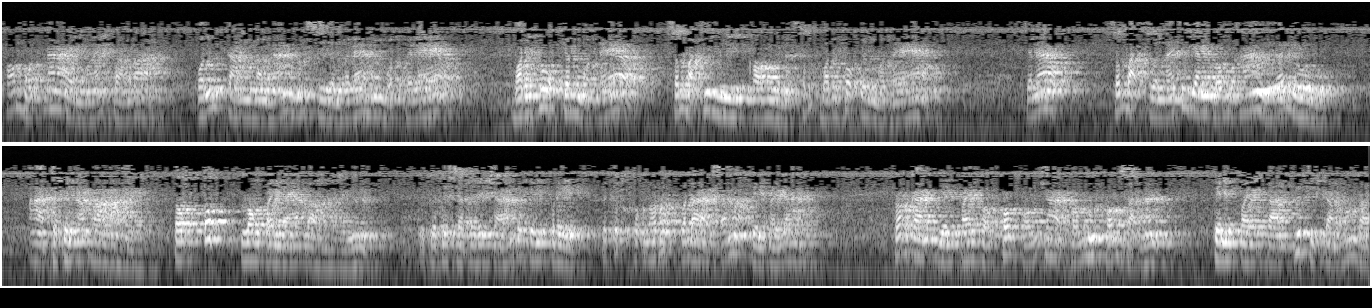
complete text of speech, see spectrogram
เพราะหมดได้หมายความว่าผลกรรมเหล่านั้นมันเสื่อมไปแล้วมันหมดไปแล้ว บริโภคจนหมดแล้ว สมบัติที่มีกองอยู่บริโภคจนหมดแล้วเสร็จแล้วสมบัติส่วนไหนที่ยังหลงค้างเหลืออยู่ อาจจะเป็นอบายตกตุ๊บลงไปในอบายนั่นจะเป็นสัตว์เดรัจฉานจะเป็นเปรตจะตกนรกก็ได้สามารถเป็นไปได้ เพราะการเปลี่ยนไปของภพของชาติของมนุษย์ของสัตว์นั้น เป็นไปตามพฤติกรรมของเรา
